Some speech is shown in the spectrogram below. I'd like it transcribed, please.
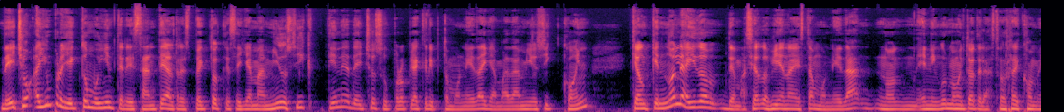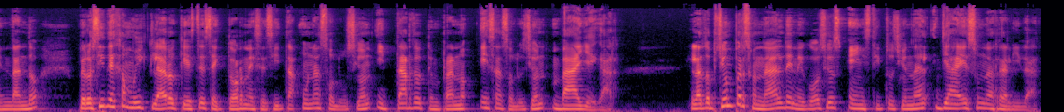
De hecho, hay un proyecto muy interesante al respecto que se llama Music, tiene de hecho su propia criptomoneda llamada Music Coin, que aunque no le ha ido demasiado bien a esta moneda, en ningún momento te la estoy recomendando, pero sí deja muy claro que este sector necesita una solución y tarde o temprano esa solución va a llegar. La adopción personal de negocios e institucional ya es una realidad.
